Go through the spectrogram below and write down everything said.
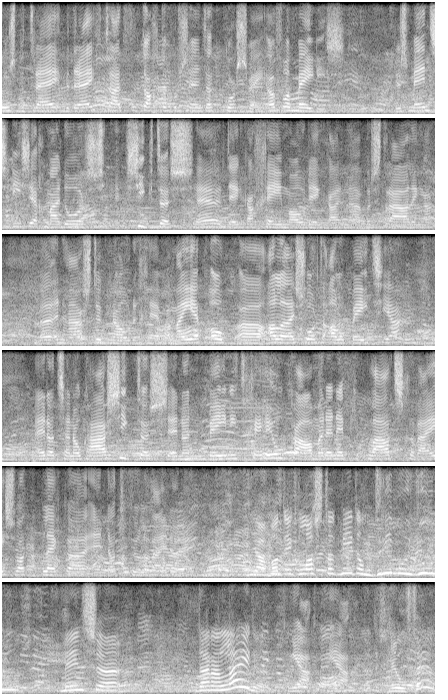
ons bedrijf, bedrijf staat voor 80% uit of medisch. Dus mensen die zeg maar door zi- ziektes, hè, denk aan chemo, denk aan eh, bestralingen, eh, een haarstuk nodig hebben. Maar je hebt ook eh, allerlei soorten alopecia. Dat zijn ook haarziektes en dan ben je niet geheel kaal, maar dan heb je plaatsgewijs wat plekken en dat vullen wij dan. Ja, want ik las dat meer dan 3 miljoen mensen daaraan lijden. Ja, ja. Dat is heel veel.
